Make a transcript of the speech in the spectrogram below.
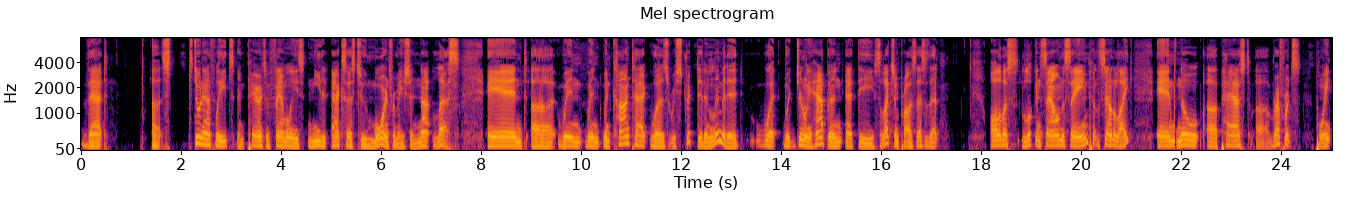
that uh, student athletes and parents and families needed access to more information, not less. And uh, when when when contact was restricted and limited, what would generally happen at the selection process is that all of us look and sound the same, sound alike, and no uh, past uh, reference point.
